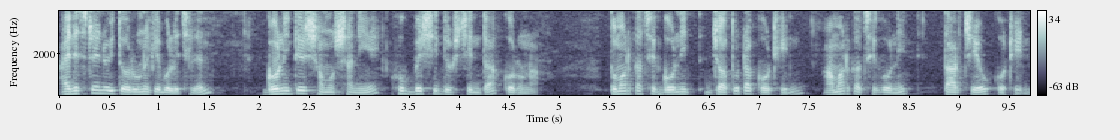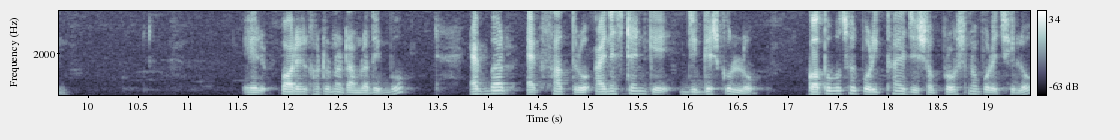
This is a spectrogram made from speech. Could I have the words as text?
আইনস্টাইন ওই তরুণীকে বলেছিলেন, গণিতের সমস্যা নিয়ে খুব বেশি দুশ্চিন্তা করো না। তোমার কাছে গণিত যতটা কঠিন, আমার কাছে গণিত তার চেয়েও কঠিন। এর পরের ঘটনাটা আমরা দেখব। একবার এক ছাত্র আইনস্টাইনকে জিজ্ঞেস করল গত বছর পরীক্ষায় যেসব প্রশ্ন পড়েছিল,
